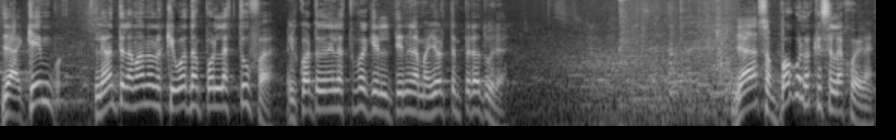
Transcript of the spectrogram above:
Ya, ¿quién, Levante la mano los que votan por la estufa. El cuarto que tiene la estufa que tiene la mayor temperatura. Ya, son pocos los que se la juegan.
